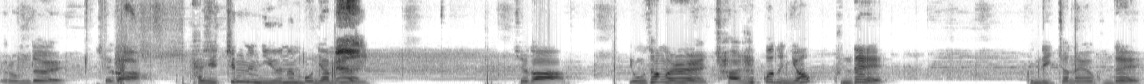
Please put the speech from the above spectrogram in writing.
여러분들, 제가 다시 찍는 이유는 뭐냐면, 제가 영상을 잘 했거든요? 근데, 근데 있잖아요. 근데,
